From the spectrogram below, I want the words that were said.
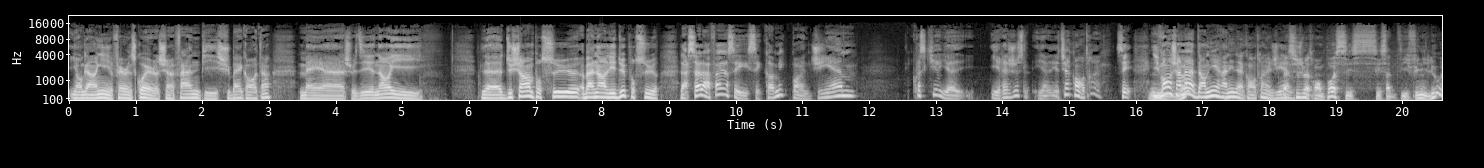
ils ont gagné fair and square. Je suis un fan, puis je suis bien content. Mais euh, je veux dire, non, il... Le Duchamp pour sûr. Ben non, les deux pour sûr. La seule affaire, c'est, c'est comique pour un GM. Qu'est-ce qu'il y a? Il, y a, il reste juste. Il y y a-tu un contrat? C'est, ils vont Mm, jamais non. à la dernière année d'un contrat d'un GM. Ben, si je me trompe pas, c'est, c'est ça, il finit là.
